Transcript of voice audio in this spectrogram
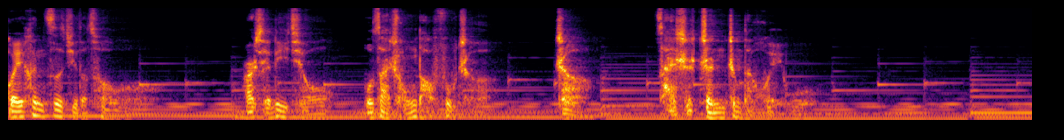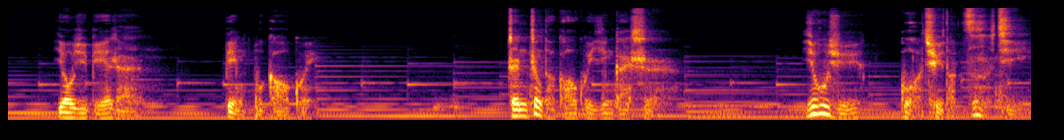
悔恨自己的错误，而且力求不再重蹈覆辙，这才是真正的悔悟。优于别人。并不高贵，真正的高贵应该是优于过去的自己。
